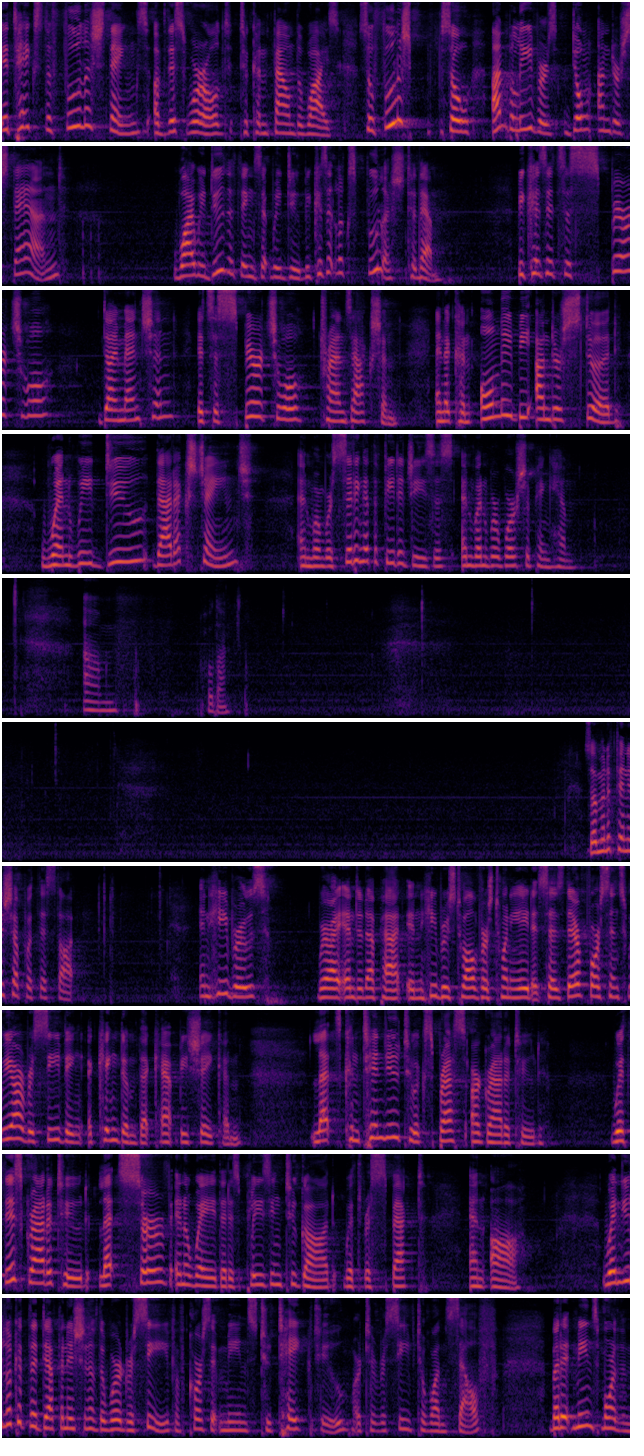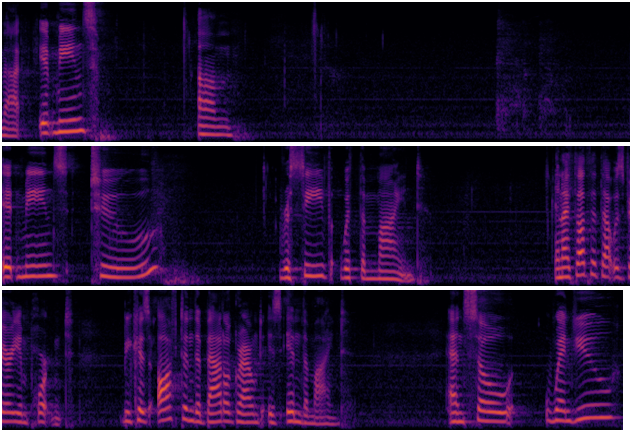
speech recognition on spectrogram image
it takes the foolish things of this world to confound the wise. So foolish so unbelievers don't understand why we do the things that we do because it looks foolish to them. Because it's a spiritual dimension, it's a spiritual transaction, and it can only be understood when we do that exchange and when we're sitting at the feet of Jesus and when we're worshiping Him. Um, hold on. So I'm going to finish up with this thought. In Hebrews, where I ended up at, in Hebrews 12, verse 28, it says, Therefore, since we are receiving a kingdom that can't be shaken, let's continue to express our gratitude. With this gratitude, let's serve in a way that is pleasing to God with respect and awe. When you look at the definition of the word receive, of course it means to take to or to receive to oneself, but it means more than that. It means Um, it means to receive with the mind. And I thought that that was very important because often the battleground is in the mind. And so when you,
